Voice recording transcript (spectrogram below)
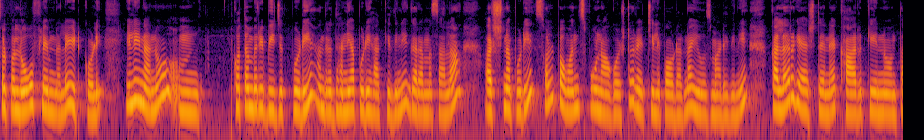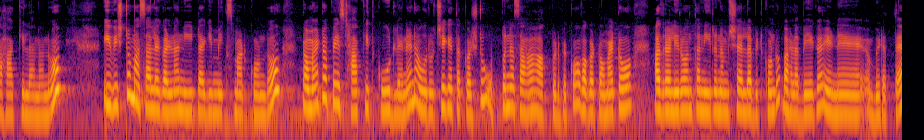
ಸ್ವಲ್ಪ ಲೋ ಫ್ಲೇಮ್ನಲ್ಲೇ ಇಟ್ಕೊಳ್ಳಿ. ಇಲ್ಲಿ ನಾನು ಕೊತ್ತಂಬರಿ ಬೀಜದ ಪುಡಿ, ಅಂದರೆ ಧನಿಯಾ ಪುಡಿ ಹಾಕಿದ್ದೀನಿ, ಗರಂ ಮಸಾಲ ಅರಿಶಿನ ಪುಡಿ. ಸ್ವಲ್ಪ ಒಂದು ಸ್ಪೂನ್ ಆಗೋಷ್ಟು ರೆಡ್ ಚಿಲ್ಲಿ ಪೌಡರ್ನ ಯೂಸ್ ಮಾಡಿದ್ದೀನಿ. ಕಲರ್ಗೆ ಅಷ್ಟೇ ಖಾರಕ್ಕೇನು ಅಂತ ಹಾಕಿಲ್ಲ ನಾನು. ಇವಿಷ್ಟು ಮಸಾಲೆಗಳನ್ನ ನೀಟಾಗಿ ಮಿಕ್ಸ್ ಮಾಡಿಕೊಂಡು ಟೊಮೆಟೊ ಪೇಸ್ಟ್ ಹಾಕಿದ ಕೂಡಲೇ ನಾವು ರುಚಿಗೆ ತಕ್ಕಷ್ಟು ಉಪ್ಪನ್ನು ಸಹ ಹಾಕಿಬಿಡಬೇಕು. ಆವಾಗ ಟೊಮೆಟೊ ಅದರಲ್ಲಿರೋವಂಥ ನೀರಿನಂಶ ಎಲ್ಲ ಬಿಟ್ಕೊಂಡು ಬಹಳ ಬೇಗ ಎಣ್ಣೆ ಬಿಡುತ್ತೆ.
